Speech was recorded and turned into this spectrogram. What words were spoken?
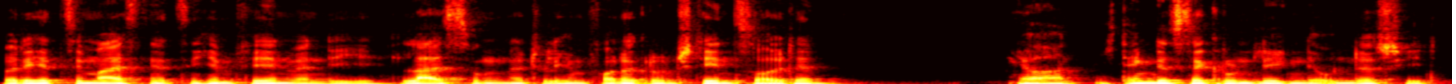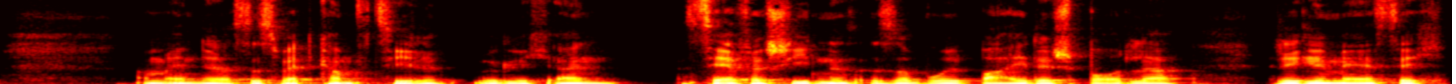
würde ich jetzt den meisten jetzt nicht empfehlen, wenn die Leistung natürlich im Vordergrund stehen sollte. Ja, ich denke, das ist der grundlegende Unterschied am Ende, dass das Wettkampfziel wirklich ein sehr verschiedenes ist, obwohl beide Sportler regelmäßig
